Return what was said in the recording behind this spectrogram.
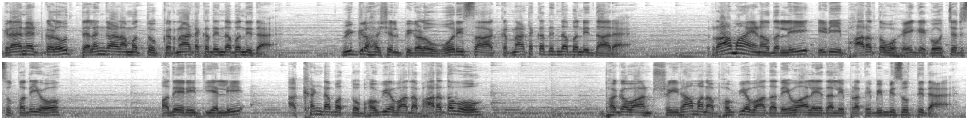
ಗ್ರಾನೈಟ್ಗಳು ತೆಲಂಗಾಣ ಮತ್ತು ಕರ್ನಾಟಕದಿಂದ ಬಂದಿದೆ. ವಿಗ್ರಹ ಶಿಲ್ಪಿಗಳು ಒರಿಸ್ಸಾ, ಕರ್ನಾಟಕದಿಂದ ಬಂದಿದ್ದಾರೆ. ರಾಮಾಯಣದಲ್ಲಿ ಇಡೀ ಭಾರತವು ಹೇಗೆ ಗೋಚರಿಸುತ್ತದೆಯೋ, ಅದೇ ರೀತಿಯಲ್ಲಿ ಅಖಂಡ ಮತ್ತು ಭವ್ಯವಾದ ಭಾರತವು ಭಗವಾನ್ ಶ್ರೀರಾಮನ ಭವ್ಯವಾದ ದೇವಾಲಯದಲ್ಲಿ ಪ್ರತಿಬಿಂಬಿಸುತ್ತಿದೆ.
